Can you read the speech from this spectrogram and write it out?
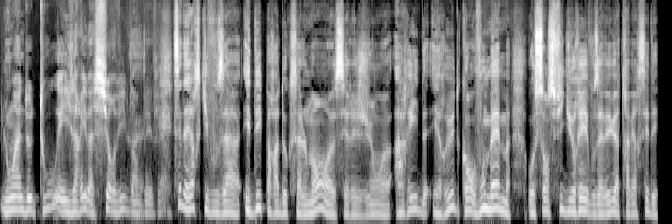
loin de tout et ils arrivent à survivre dans le désert. C'est d'ailleurs ce qui vous a aidé paradoxalement, euh, ces régions euh, arides et rudes, quand vous-même, au sens figuré, vous avez eu à traverser des,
